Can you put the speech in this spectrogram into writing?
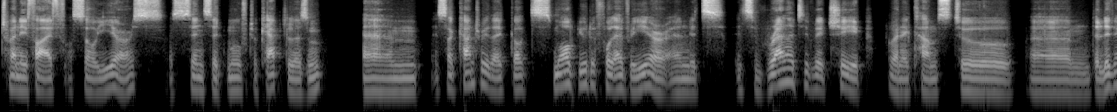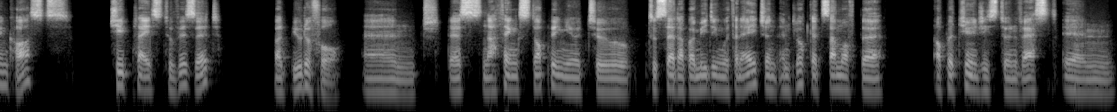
25 or so years since it moved to capitalism. Um, it's a country that gets more beautiful every year, and it's it's relatively cheap when it comes to um, the living costs. Cheap place to visit, but beautiful. And there's nothing stopping you to to set up a meeting with an agent and look at some of the opportunities to invest in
